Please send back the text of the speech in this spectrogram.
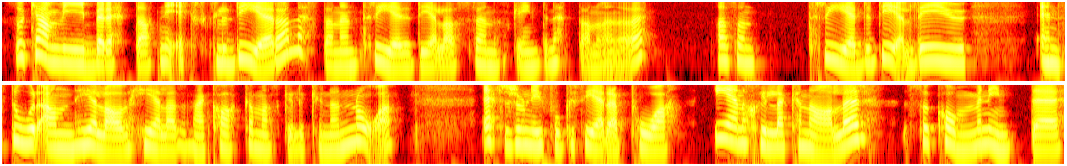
så kan vi berätta att ni exkluderar nästan en tredjedel av svenska internetanvändare. Alltså en tredjedel, det är ju en stor andel av hela den här kakan man skulle kunna nå. Eftersom ni fokuserar på enskilda kanaler så kommer ni inte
